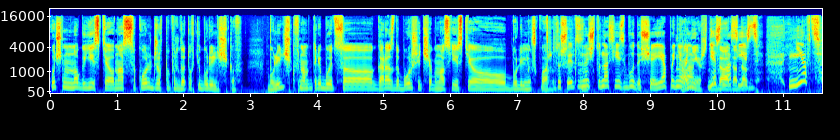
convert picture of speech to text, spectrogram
очень много есть у нас колледжев по подготовке бурильщиков. Бурильщиков нам требуется гораздо больше, чем у нас есть бурильных скважин. Слушай, это значит, у нас есть будущее, я поняла. Конечно, Если да, у нас да, есть да. нефть...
